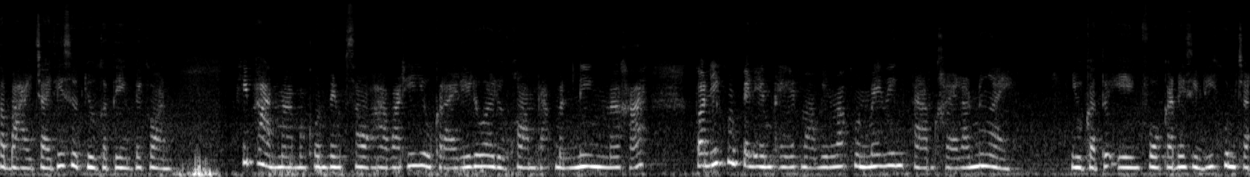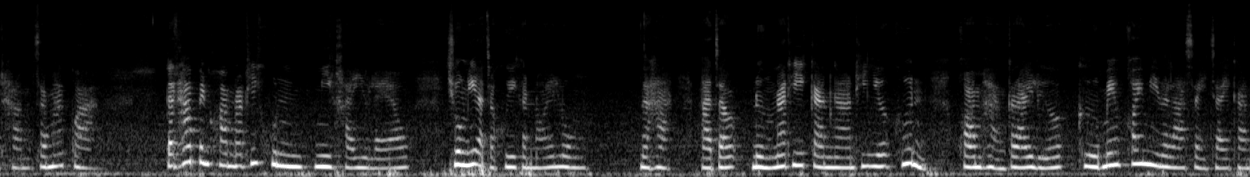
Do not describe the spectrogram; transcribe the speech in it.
สบายใจที่สุดอยู่กับตัวเองไปก่อน ที่ผ่านมาบางคนเป็นสภาวะที่อยู่ไกลได้ด้วย หรือความรักมันนิ่งนะคะ ตอนนี้คุณเป็นเอ็มเพลสหมอมินว่าคุณไม่วิ่งตามใครแล้วเหนื่อย อยู่กับตัวเองโฟกัสในสิ่งที่คุณจะทำซะมากกว่า แต่ถ้าเป็นความรักที่คุณมีใครอยู่แล้ว ช่วงนี้อาจจะคุยกันน้อยลง นะคะอาจจะหนึ่งหน้าที่การงานที่เยอะขึ้น ความห่างไกลหรือคือไม่ค่อยมีเวลาใส่ใจกัน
